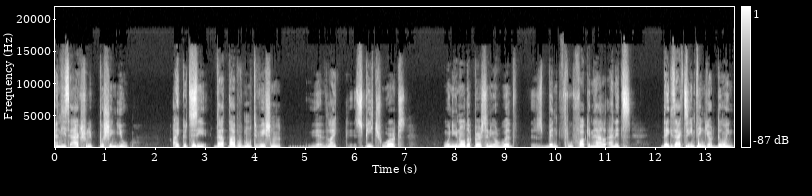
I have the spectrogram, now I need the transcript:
and he's actually pushing you, I could see that type of motivational like speech works when you know the person you're with has been through fucking hell and it's the exact same thing you're doing.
